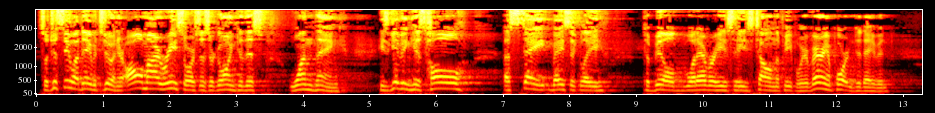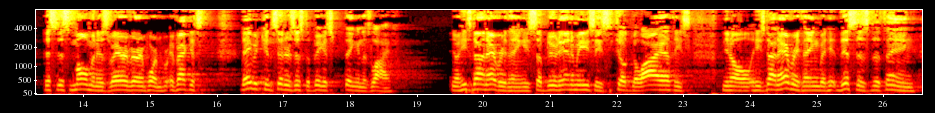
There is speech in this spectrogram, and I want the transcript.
So just see what David's doing here. All my resources are going to this one thing. He's giving his whole estate basically to build whatever he's, he's telling the people here. Very important to David. This, this moment is very, very important. In fact, it's, David considers this the biggest thing in his life. You know, he's done everything. He's subdued enemies. He's killed Goliath. He's, you know, he's done everything, but this is the thing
